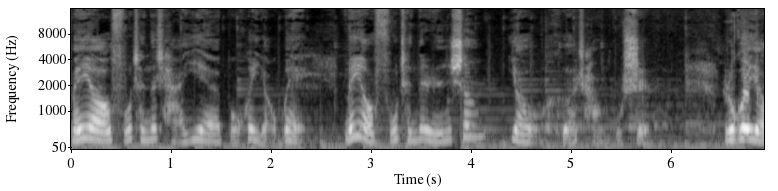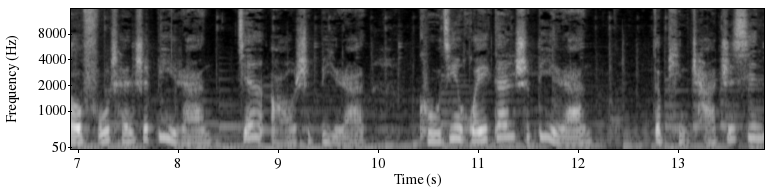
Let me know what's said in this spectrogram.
没有浮沉的茶叶不会有味，没有浮沉的人生又何尝不是？如果有浮沉是必然，煎熬是必然，苦尽回甘是必然的品茶之心，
